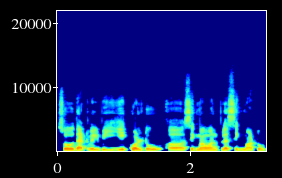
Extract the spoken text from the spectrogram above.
So that will be equal to uh, sigma 1 plus sigma 2.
